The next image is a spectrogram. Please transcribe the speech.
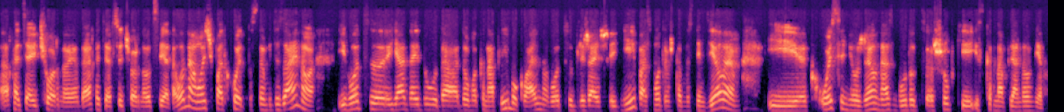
э, хотя и черные, да, хотя все черного цвета. Он нам очень подходит по своему дизайну. И вот я дойду до дома конопли буквально вот в ближайшие дни, посмотрим, что мы с ним делаем. И к осени уже у нас будут шубки из конопляного меха.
